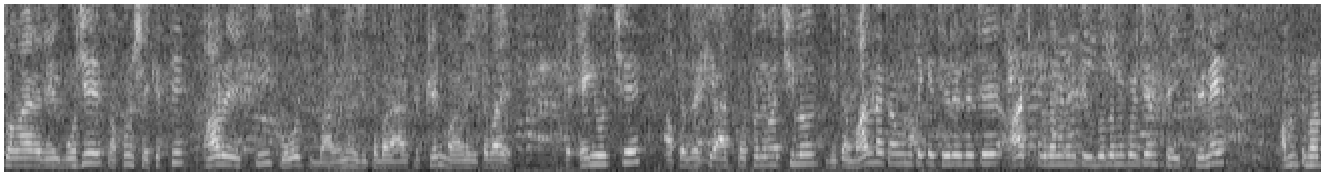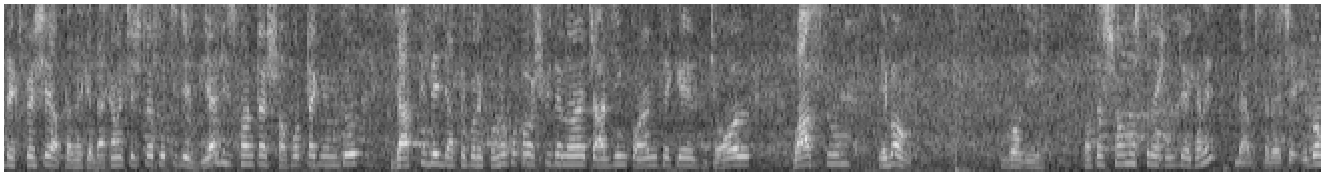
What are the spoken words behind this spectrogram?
সময়, রেল বোঝে, তখন সেক্ষেত্রে আরও একটি কোচ বাড়ানো যেতে পারে আর একটা ট্রেন বাড়ানো যেতে পারে। এই হচ্ছে আপনাদেরকে আজ তথ্য দেওয়া ছিল, যেটা মালদা টাউন থেকে ছেড়ে এসেছে। আজ প্রধানমন্ত্রী উদ্বোধন করেছেন সেই ট্রেনে। অমৃত ভারত এক্সপ্রেসে আপনাদেরকে দেখানোর চেষ্টা করছি যে বিয়াল্লিশ ঘণ্টার সফরটা কিন্তু যাত্রীদের যাতে করে কোনো প্রকার অসুবিধা না হয় চার্জিং পয়েন্ট থেকে জল ওয়াশরুম এবং গদি, অর্থাৎ সমস্তটা কিন্তু এখানে ব্যবস্থা রয়েছে। এবং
